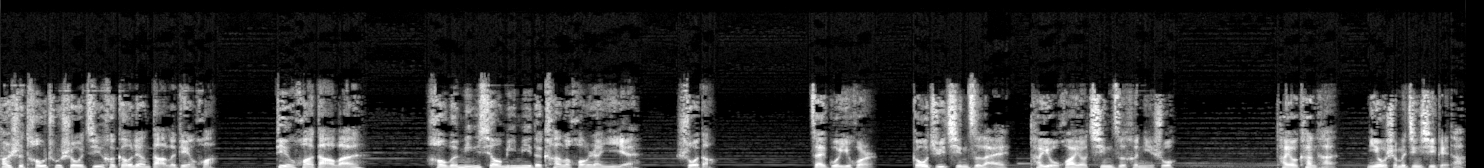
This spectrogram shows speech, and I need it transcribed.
而是掏出手机和高亮打了电话。电话打完，郝文明笑眯眯的看了黄然一眼，说道：“再过一会儿，高局亲自来，他有话要亲自和你说。他要看看你有什么惊喜给他。”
